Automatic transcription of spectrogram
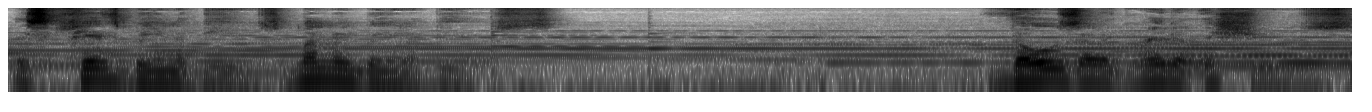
There's kids being abused, women being abused. Those are the greater issues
